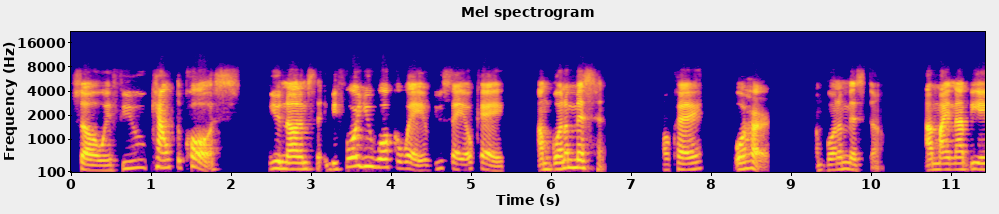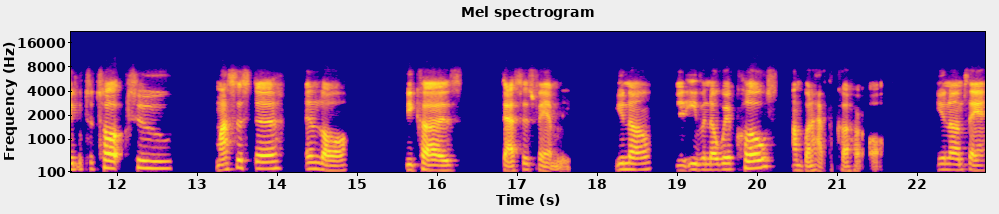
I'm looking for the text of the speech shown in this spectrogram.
So if you count the cost, you know what I'm saying? Before you walk away, if you say, okay, I'm going to miss him, okay, or her, I'm going to miss them. I might not be able to talk to my sister in law because that's his family, you know? And even though we're close, I'm going to have to cut her off. You know what I'm saying?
